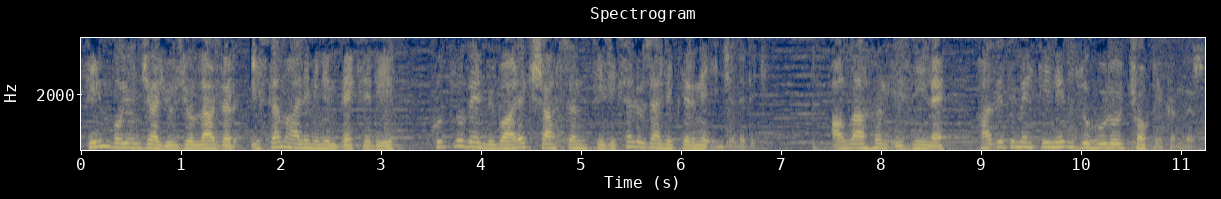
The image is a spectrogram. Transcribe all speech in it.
Film boyunca yüzyıllardır İslam aleminin beklediği kutlu ve mübarek şahsın fiziksel özelliklerini inceledik. Allah'ın izniyle Hz. Mehdi'nin zuhuru çok yakındır.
